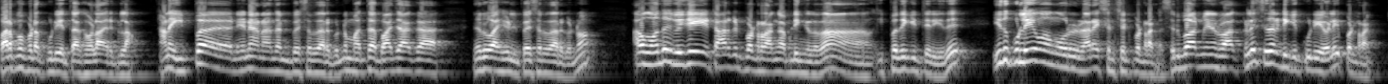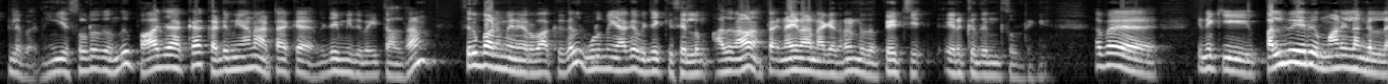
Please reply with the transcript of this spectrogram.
பரப்பப்படக்கூடிய தகவலாக இருக்கலாம். ஆனால் இப்போ நேனானந்தன் பேசுகிறதா இருக்கட்டும் மற்ற பாஜக நிர்வாகிகள் பேசுகிறதா இருக்கட்டும் அவங்க வந்து விஜயை டார்கெட் பண்ணுறாங்க அப்படிங்கிறது தான் இப்போதைக்கு தெரியுது. இதுக்குள்ளேயும் அவங்க ஒரு நரேஷன் செட் பண்ணுறாங்க சிறுபான்மையினர் வாக்குகளை சிதறடிக்கக்கூடிய வேலை பண்ணுறாங்க இல்லை இப்போ நீங்கள் சொல்கிறது வந்து பாஜக கடுமையான அட்டாக்கை விஜய் மீது வைத்தால்தான் சிறுபான்மையினர் வாக்குகள் முழுமையாக விஜய்க்கு செல்லும். அதனால் த- நயனா நாகேந்திரன் பேச்சு இருக்குதுன்னு சொல்கிறீங்க அப்போ இன்றைக்கி பல்வேறு மாநிலங்களில்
